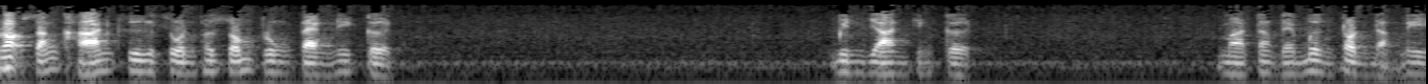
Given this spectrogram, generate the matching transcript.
เพราะสังขารคือส่วนผสมปรุงแต่งนี้เกิด วิญญาณจึงเกิด มาตั้งแต่เบื้องต้นดังนี้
